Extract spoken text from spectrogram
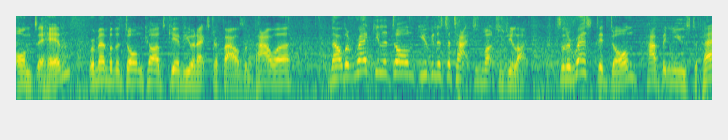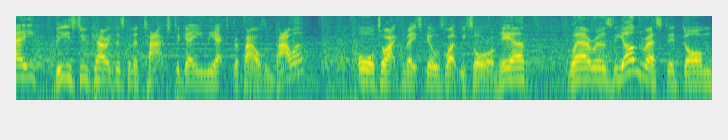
onto him. Remember, the Don cards give you an extra 1,000 power. Now, the regular Don, you can just attach as much as you like. So the rested Don have been used to pay. These two characters can attach to gain the extra 1000 power, or to activate skills like we saw on here. Whereas the unrested Don,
